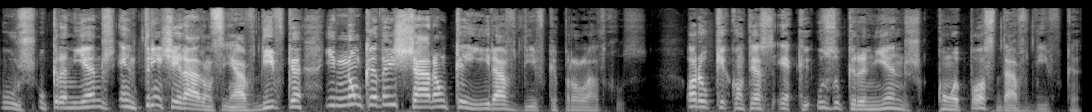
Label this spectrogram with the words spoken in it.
os ucranianos entrincheiraram-se em Avdivka e nunca deixaram cair a Avdivka para o lado russo. Ora, o que acontece é que os ucranianos, com a posse da Avdivka,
